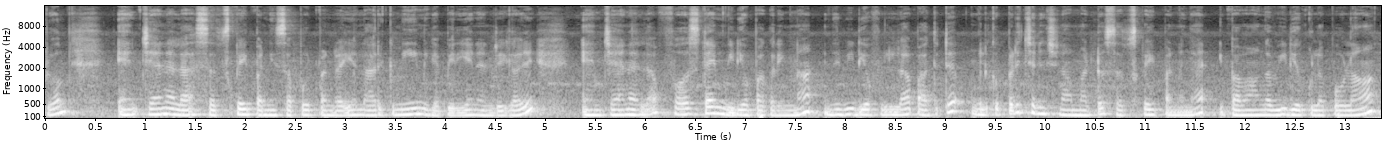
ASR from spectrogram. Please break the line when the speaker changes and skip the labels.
இருக்கிறோம் என் சேனலை சப்ஸ்கிரைப் பண்ணி சப்போர்ட் பண்ணுற எல்லாருக்குமே மிகப்பெரிய நன்றிகள். என் சேனலில் ஃபர்ஸ்ட் டைம் வீடியோ பார்க்குறீங்கன்னா இந்த வீடியோ ஃபுல்லாக பார்த்துட்டு உங்களுக்கு பிடிச்சிருந்துச்சுன்னா மட்டும் சப்ஸ்கிரைப் பண்ணுங்கள் இப்போ வாங்க வீடியோக்குள்ளே போகலாம்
